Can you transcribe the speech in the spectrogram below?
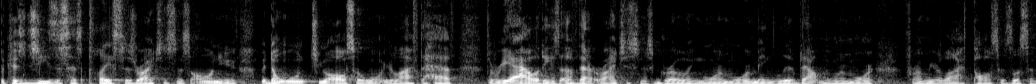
because Jesus has placed his righteousness on you, but don't want you also want your life to have the realities of that righteousness growing more and more and being lived out more and more from your life? Paul says, Listen,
